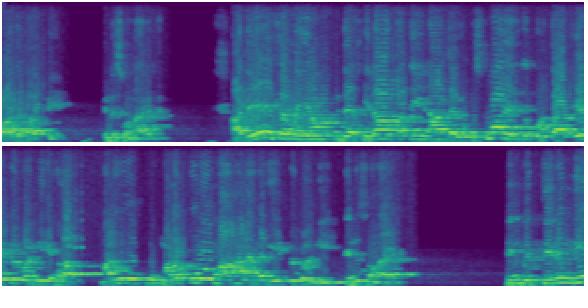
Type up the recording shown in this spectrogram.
பாதுகாப்பேன் என்று சொன்னார்கள். அதே சமயம் இந்த ஹிலாபத்தை நாங்கள் உஸ்மானிற்கு கொடுத்தால் ஏற்றுக்கொள்வீர்களா? மனோ மனப்பூர்வமாக நாங்கள் ஏற்றுக்கொள்வேன் என்று சொன்னார்கள். பின்பு திரும்பி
